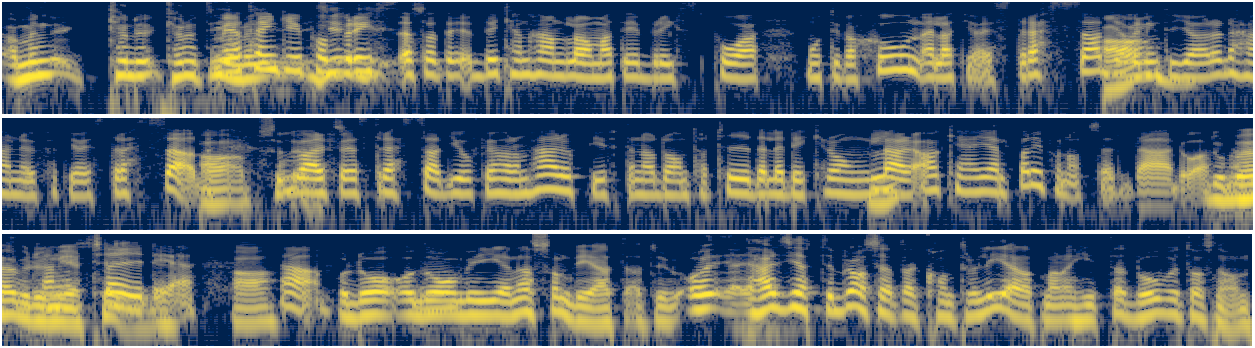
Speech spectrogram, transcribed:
ja, men kan du, kan du inte Men jag mig- tänker ju på brist, alltså att det, det kan handla om att det är brist på motivation eller att jag är stressad. Ja. Jag vill inte göra det här nu för att jag är stressad. Ja, varför är jag stressad? Jo, för jag har de här uppgifterna och de tar tid eller det krånglar. Ja, kan jag hjälpa dig på något sätt där då? Att Mm. Då behöver du kan mer tid. Det. Ja. Och då, och då Mm. om vi enas om det, att, att du, och här är ett jättebra sätt att kontrollera att man har hittat behovet hos någon.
